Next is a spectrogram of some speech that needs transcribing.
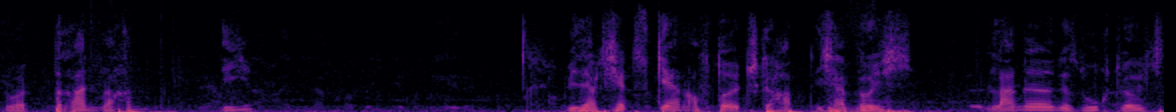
nur dran machen. I. Wie gesagt, ich hätte es gern auf Deutsch gehabt. Ich habe wirklich lange gesucht, wirklich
